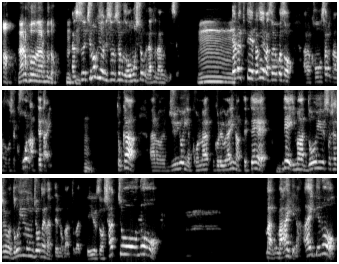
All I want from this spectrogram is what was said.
あ、なるほど、なるほど。数値目標にするそれこそ面白くなくなるんですよ。うーんじゃなくて、例えばそれこそあのコンサルタントとしてこうなってたいうんとか、あの従業員がこんなこれぐらいになってて、うんで今どういうそう社長がどういう状態になってるのかとかっていうその社長の、うんまあ、まあ相手が相手の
